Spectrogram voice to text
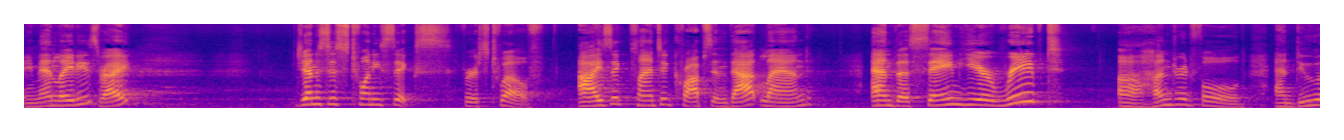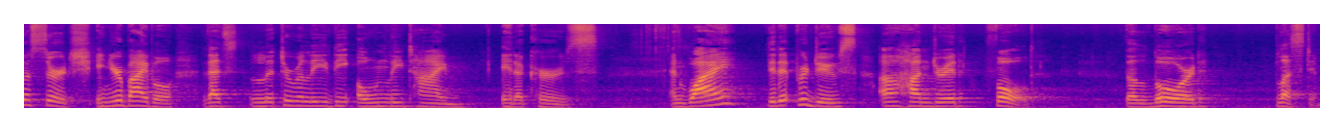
Amen, ladies, right? Genesis 26, verse 12. Isaac planted crops in that land, and the same year reaped a hundredfold and do a search in your Bible. That's literally the only time it occurs. And why did it produce a hundredfold? The Lord blessed him.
